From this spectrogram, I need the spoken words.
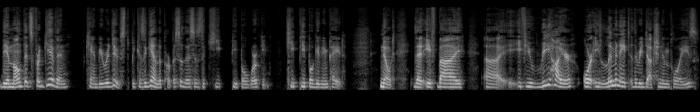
the amount that's forgiven can be reduced because again, the purpose of this is to keep people working, keep people getting paid. Note that if by uh, if you rehire or eliminate the reduction employees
